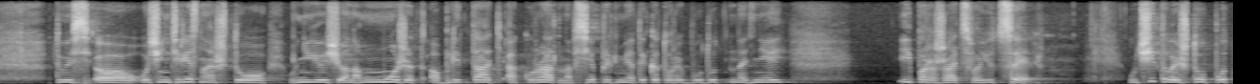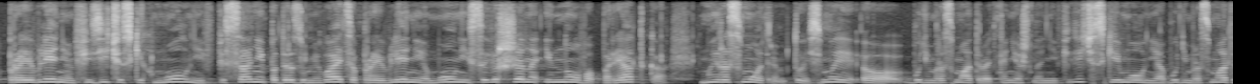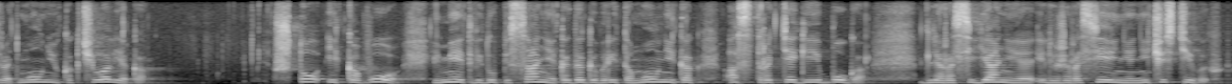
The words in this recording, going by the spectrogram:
То есть э, очень интересно, что у нее еще она может облетать аккуратно все предметы, которые будут над ней, и поражать свою цель. Учитывая, что под проявлением физических молний в Писании подразумевается проявление молний совершенно иного порядка, мы рассмотрим, то есть мы э, будем рассматривать, конечно, не физические молнии, а будем рассматривать молнию как человека. Что и кого имеет в виду Писание, когда говорит о молнии как о стратегии Бога для рассеяния или же рассеяния нечестивых?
